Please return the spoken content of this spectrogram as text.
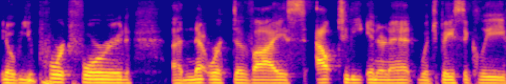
you know you port forward a network device out to the internet which basically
